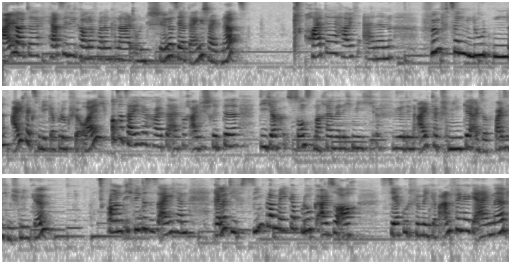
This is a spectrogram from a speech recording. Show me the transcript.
Hi Leute, herzlich willkommen auf meinem Kanal und schön, dass ihr heute eingeschaltet habt. Heute habe ich einen 15 Minuten Alltags-Make-up-Look für euch. Und zwar zeige ich euch heute einfach all die Schritte, die ich auch sonst mache, wenn ich mich für den Alltag schminke, also falls ich mich schminke. Und ich finde, das ist eigentlich ein relativ simpler Make-up-Look, also auch sehr gut für Make-up-Anfänger geeignet.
